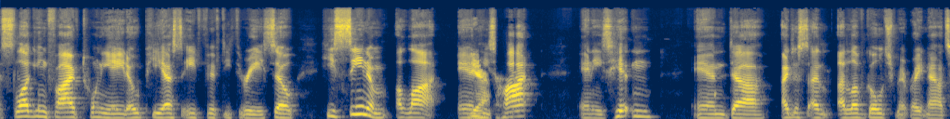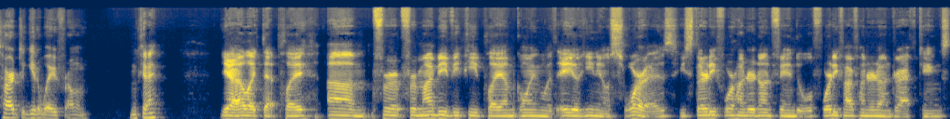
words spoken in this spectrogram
slugging 528, OPS 853. So he's seen him a lot, and yeah. he's hot, and he's hitting, and uh, I just I I love Goldschmidt right now. It's hard to get away from him. Okay. Yeah, I like that play. Um, for for my BVP play, I'm going with Eugenio Suarez. He's 3,400 on FanDuel, 4,500 on DraftKings.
